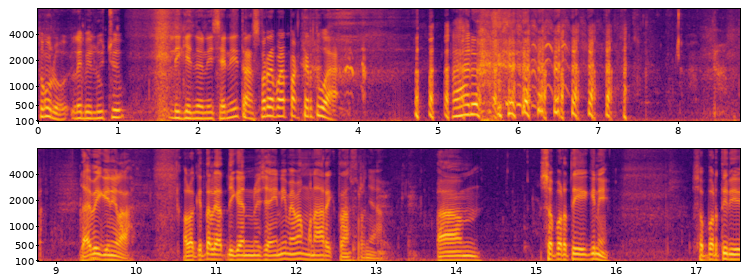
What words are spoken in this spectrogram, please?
Tunggu dulu, lebih lucu Liga Indonesia ini transfer apa pak tertua? Aduh. Tapi gini lah, kalau kita lihat Liga Indonesia ini memang menarik transfernya. Em, seperti gini, seperti di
